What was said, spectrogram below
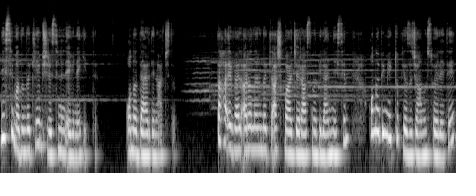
Nesim adındaki hemşiresinin evine gitti. Ona derdini açtı. Daha evvel aralarındaki aşk macerasını bilen Nesim ona bir mektup yazacağını söyledi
